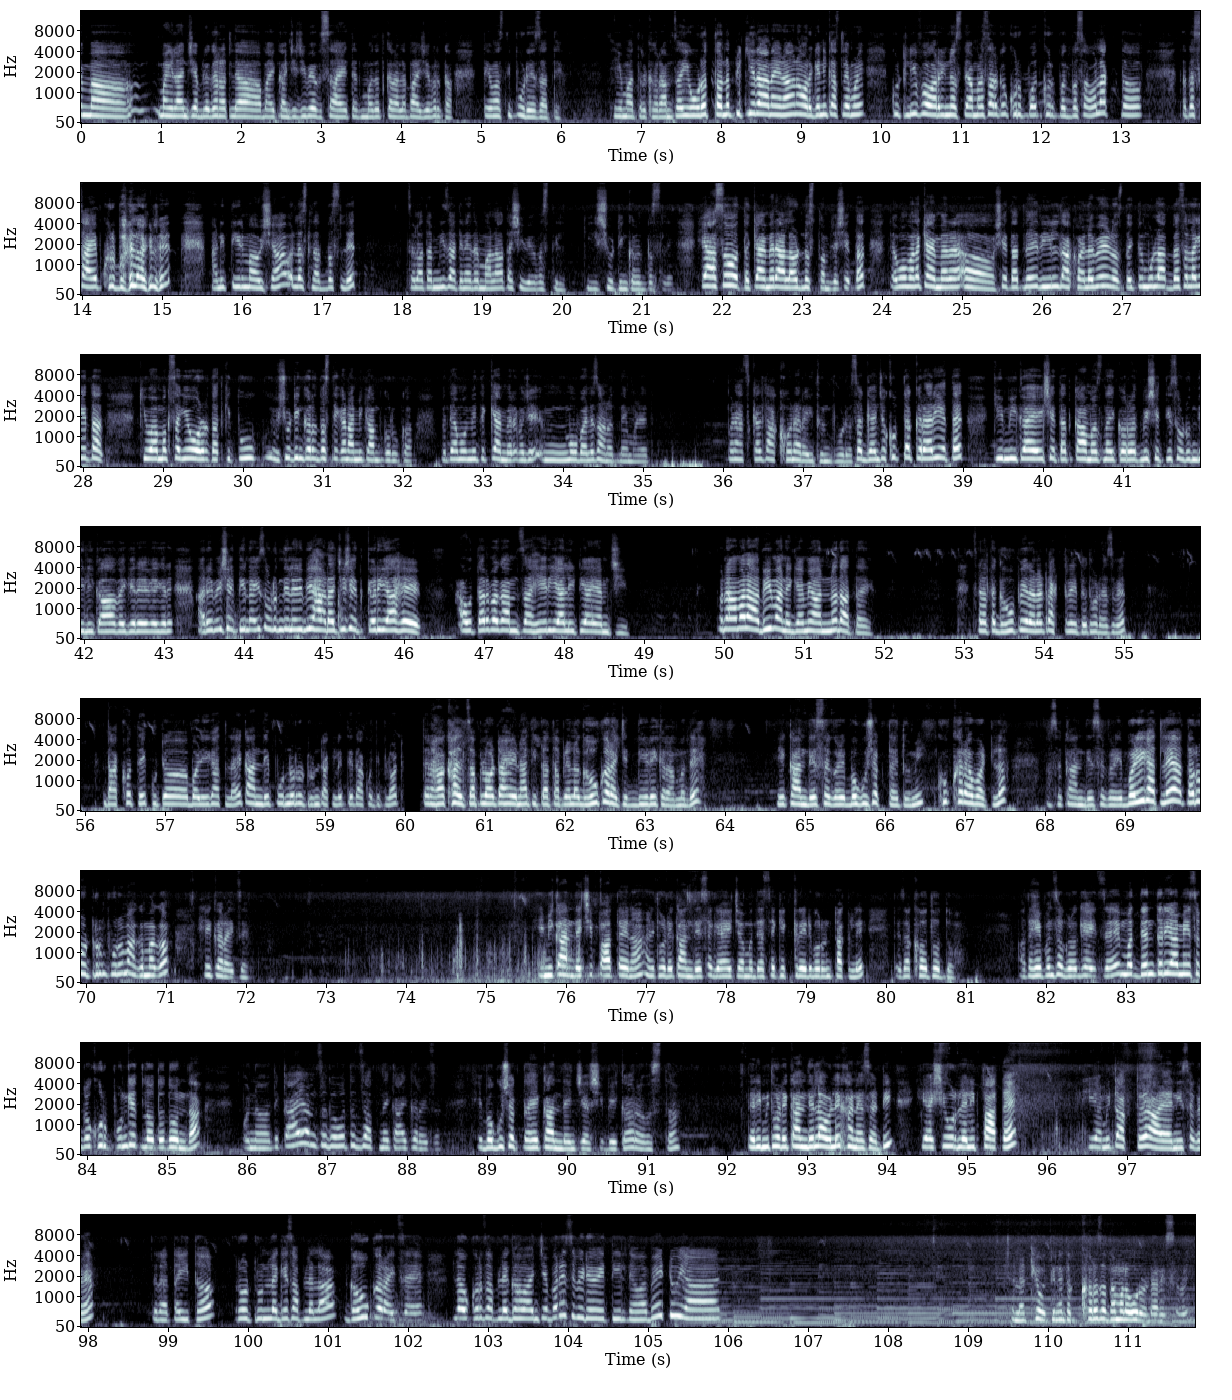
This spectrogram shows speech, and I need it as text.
महिलांची आपल्या घरातल्या बायकांची जी व्यवसाय आहे त्यात मदत करायला पाहिजे बरं का. तेव्हाच ती पुढे जाते. हे मात्र खरं. आमचं एवढं तणपिकी रान आहे ना ऑर्गॅनिक असल्यामुळे कुठली फवारणी नसते. आम्हाला सारखं खुरपत खुरपत बसावं लागतं. आता साहेब खुरपायला लागलेत आणि तीन मावश्या लसणात बसलेत. चला आता मी जाते नाही तर मला आता शिव्या बसतील. की शूटिंग करत बसले. हे असं होतं कॅमेरा अलाउड नसतो आमच्या शेतात. त्यामुळे मला कॅमेरा शेतातले रील दाखवायला वेळ नसतो. एकतर मुलं अभ्यासाला घेतात किंवा मग सगळे ओरडतात की तू शूटिंग करत बसते का ना आम्ही काम करू का? मग त्यामुळे मी ते कॅमेरा म्हणजे मोबाईलच आणत नाही म्हणत. पण आजकाल दाखवणार आहे इथून पुढं. सगळ्यांच्या खूप तक्रारी येत आहेत की मी काय शेतात कामच नाही करत. मी शेती सोडून दिली का? वगैरे वगैरे. अरे मी शेती नाही सोडून दिलेली. मी हाडाची शेतकरी आहे. अवतार बघा आमचा. हे रियालिटी आहे आमची. पण आम्हाला अभिमान आहे की आम्ही अन्नदाता आहे. तर आता गहू पेरायला ट्रॅक्टर येतो थोड्याच वेळात. दाखवते कुठं बळी घातलाय. कांदे पूर्ण रुटून टाकले ते दाखवते प्लॉट तर हा खालचा प्लॉट आहे ना तिथं आता आपल्याला गहू करायचे दीड एकरामध्ये. हे कांदे सगळे बघू शकताय तुम्ही. खूप खराब वाटलं. असं कांदे सगळे. बळी घातले आता रोटरून पुरून मागं मागं हे करायचंय. ती मी कांद्याची पात आहे ना आणि थोडे कांदे सगळ्या ह्याच्यामध्ये असे एक क्रेट भरून टाकले त्याचा खत होतो. आता हे पण सगळं घ्यायचं आहे मध्यंतरी आम्ही सगळं खुरपून घेतलं होतं दोनदा पण ते काय आमचं गवतच जात नाही काय करायचं? हे बघू शकता हे कांद्यांची अशी बेकार अवस्था. तरी मी थोडे कांदे लावले खाण्यासाठी. ही अशी उरलेली पात आहे. ही आम्ही टाकतोय आळ्यानी सगळ्या. तर आता इथं रोटरून लगेच आपल्याला गहू करायचं आहे लवकरच आपले गव्हांचे बरेच व्हिडिओ येतील तेव्हा भेटूयात. चला ठेवते ना तर खरंच आता मला ओरडणार आहे सगळे.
